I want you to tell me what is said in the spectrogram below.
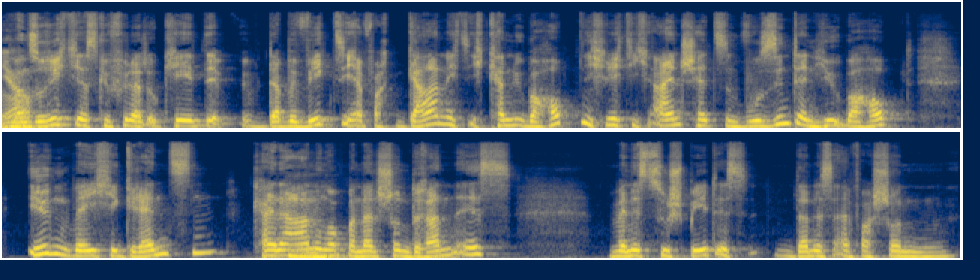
Ja. man so richtig das Gefühl hat, okay, da bewegt sich einfach gar nichts. Ich kann überhaupt nicht richtig einschätzen, wo sind denn hier überhaupt irgendwelche Grenzen? Keine Mhm. Ahnung, ob man dann schon dran ist. Wenn es zu spät ist, dann ist einfach schon,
